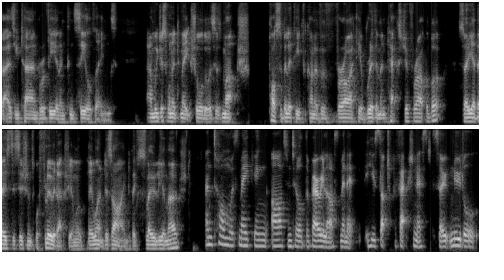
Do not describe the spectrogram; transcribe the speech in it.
that, as you turn, reveal and conceal things. And we just wanted to make sure there was as much possibility for kind of a variety of rhythm and texture throughout the book. So, yeah, those decisions were fluid actually, and were- they weren't designed, they've slowly emerged. And Tom was making art until the very last minute. He's such a perfectionist. So, Noodle,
